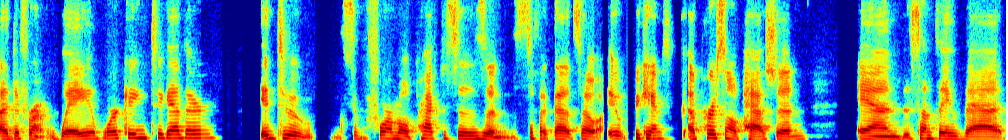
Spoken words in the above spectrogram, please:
a different way of working together into some formal practices and stuff like that. So it became a personal passion and something that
